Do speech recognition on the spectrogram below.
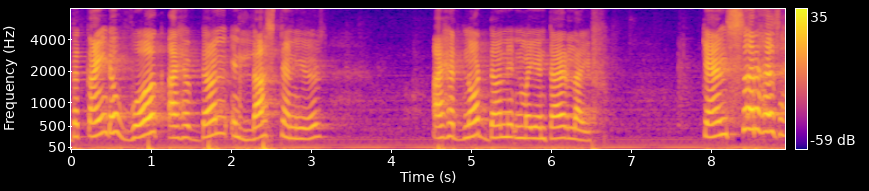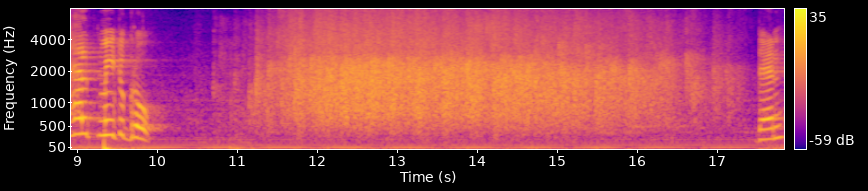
The kind of work I have done in last 10 years, I had not done in my entire life. Cancer has helped me to grow. Then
